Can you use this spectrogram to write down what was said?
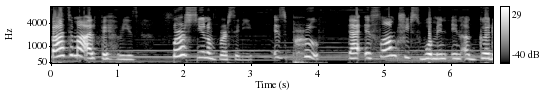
Fatima al Fihri's first university is proof that Islam treats women in a good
